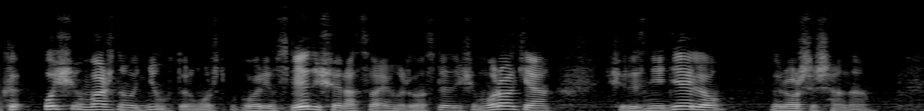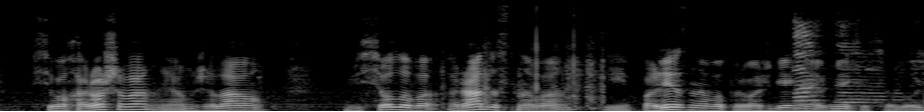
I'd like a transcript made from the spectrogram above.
к очень важному дню, который, может, поговорим в следующий раз с вами, уже на следующем уроке, через неделю, Роши Шана. Всего хорошего, я вам желаю веселого, радостного и полезного провождения в месяц Луль.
